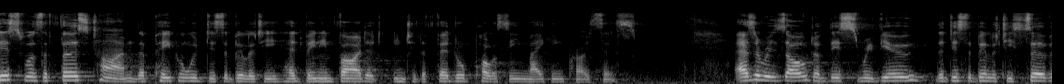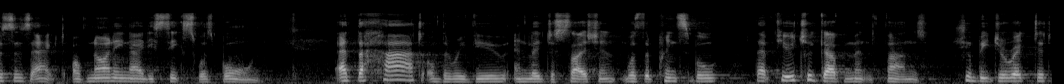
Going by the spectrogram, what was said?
This was the first time that people with disability had been invited into the federal policy making process. As a result of this review, the Disability Services Act of 1986 was born. At the heart of the review and legislation was the principle that future government funds should be directed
